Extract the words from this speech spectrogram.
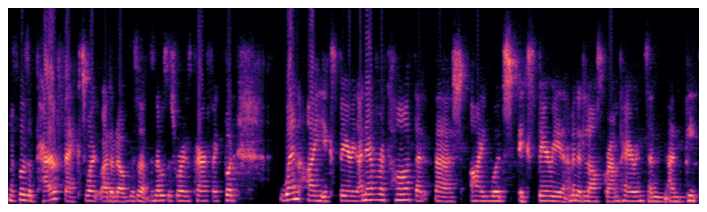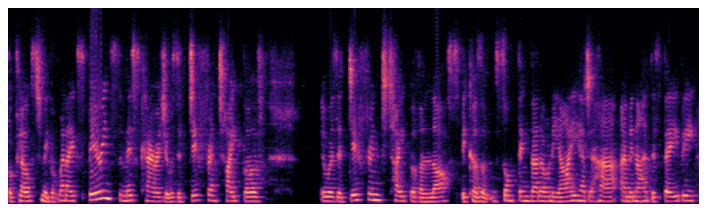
I suppose, a perfect. I don't know. There's, a, there's no such word as perfect, but when I experienced, I never thought that that I would experience. I mean, I'd lost grandparents and and people close to me, but when I experienced the miscarriage, it was a different type of. It was a different type of a loss because it was something that only I had to have. I mean, I had this baby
